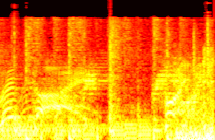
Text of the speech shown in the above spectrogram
Let's die. Fight!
